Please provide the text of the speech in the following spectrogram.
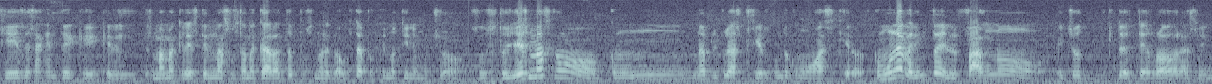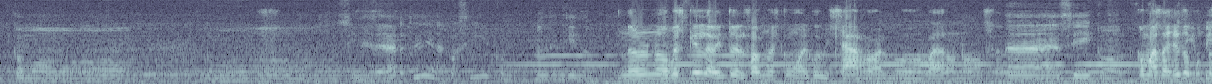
si, es de esa gente que, que les mama que le estén asustando a cada rato, pues no les va a gustar porque no tiene mucho susto. Y es más como, como un- una película hasta cierto punto como asquerosa, como un laberinto del fauno hecho un poquito de terror, así. Como. De arte, algo así, como. No te entiendo. No, no, no, ves que el laberinto del fauno es como algo bizarro, algo raro, ¿no? O sea, Ah, sí, como. como hasta cierto punto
